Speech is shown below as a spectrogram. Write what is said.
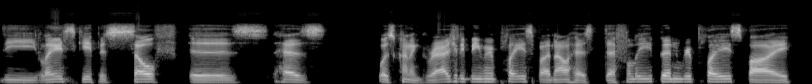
the landscape itself is has was kind of gradually being replaced, but now has definitely been replaced by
